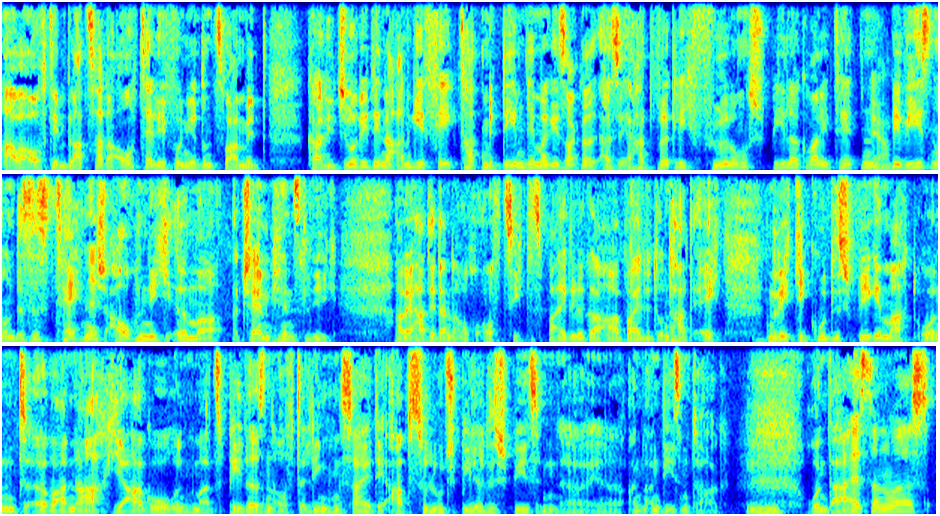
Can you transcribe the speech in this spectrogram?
Aber auf dem Platz hat er auch telefoniert und zwar mit Caligiuri, den er angefegt hat, mit dem, dem er gesagt hat, also er hat wirklich Führungsspielerqualitäten Ja. bewiesen und es ist technisch auch nicht immer Champions League. Aber er hatte dann auch oft sich das Ballglück erarbeitet und hat echt ein richtig gutes Spiel gemacht und äh, war nach Jago und Mats Petersen auf der linken Seite absolut Spieler des Spiels in, äh, an, an diesem Tag. Und da ist dann was,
